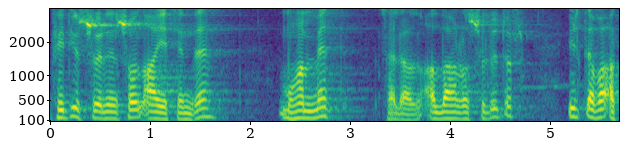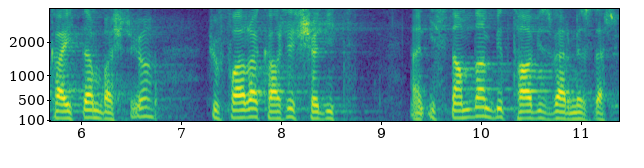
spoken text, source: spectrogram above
Fetih Sûre'nin son ayetinde Muhammed sallallahu aleyhi ve sellem Allah'ın Resulüdür. İlk defa akaidden başlıyor. Küffara karşı şiddet. Yani İslam'dan bir taviz vermezler.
